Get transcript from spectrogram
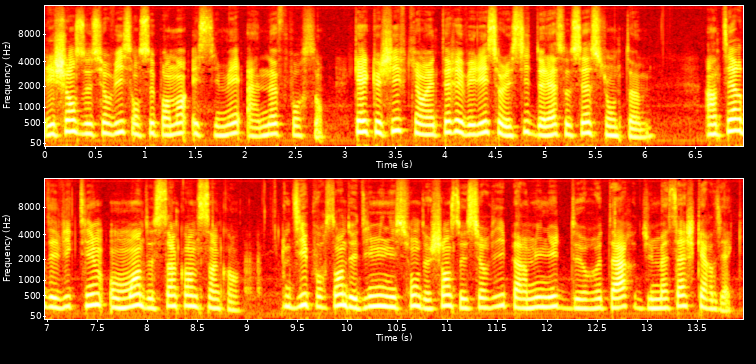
Les chances de survie sont cependant estimées à 9%. Quelques chiffres qui ont été révélés sur le site de l'association TOM. Un tiers des victimes ont moins de 55 ans. 10% de diminution de chances de survie par minute de retard du massage cardiaque.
